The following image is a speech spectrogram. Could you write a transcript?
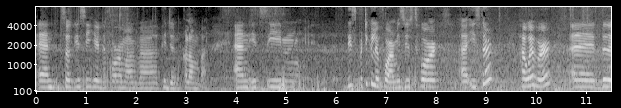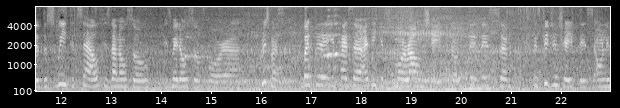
And so you see here the form of uh, pigeon, colomba. And it's um, this particular form is used for uh, Easter. However, the the sweet itself is done also is made also for uh, Christmas, but uh, it has uh, I think it's more round shape. So th- this um, this pigeon shape is only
